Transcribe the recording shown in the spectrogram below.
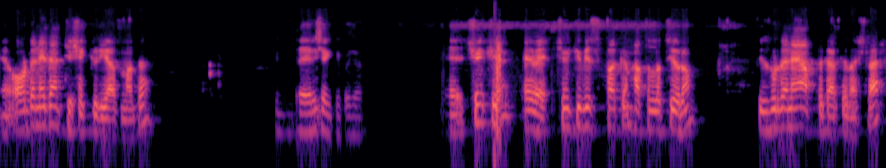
E, orada neden teşekkür yazmadı? Değeri çektik hocam. E, çünkü evet çünkü biz bakın hatırlatıyorum. Biz burada ne yaptık arkadaşlar?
